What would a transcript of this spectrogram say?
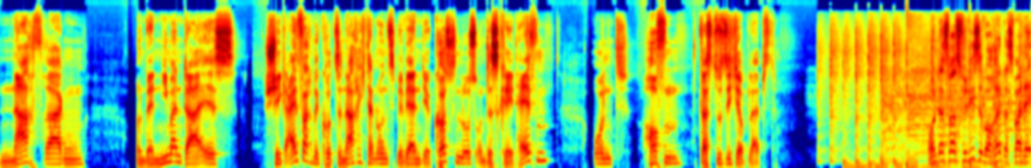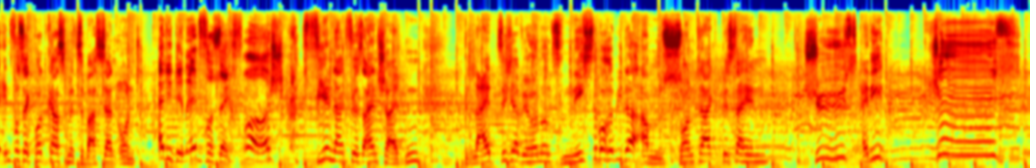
nachfragen und wenn niemand da ist, schick einfach eine kurze Nachricht an uns. Wir werden dir kostenlos und diskret helfen. und hoffen, dass du sicher bleibst. Und das war's für diese Woche. Das war der Infosec Podcast mit Sebastian und Eddie dem Infosec Frosch. vielen Dank fürs Einschalten. Bleibt sicher, wir hören uns nächste Woche wieder am Sonntag. Bis dahin. Tschüss, Eddie. Tschüss.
